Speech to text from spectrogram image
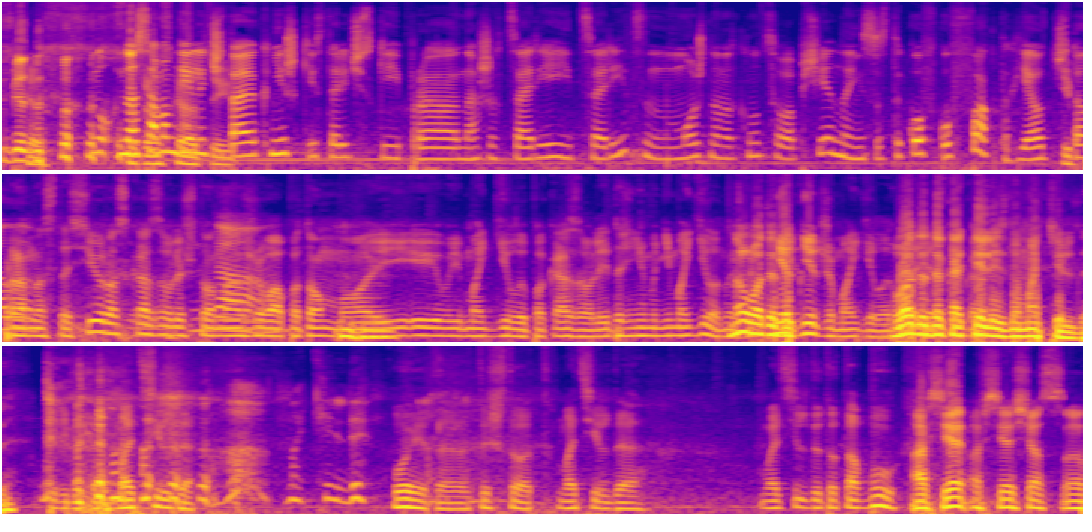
Бедно. Ну, на самом деле, и- читая книжки исторические про наших царей и цариц, можно наткнуться вообще на несостыковку в фактах. Я вот И читала... про Анастасию рассказывали, что она жива, потом э, и, и- и могилы показывали. И даже не, не могилы, Ну вот и нет, нет же могилы. Вот да, и докатились до Матильды. Матильда. Матильды. Ой, это ты что, Матильда? Матильда это табу. А все, а все сейчас э,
